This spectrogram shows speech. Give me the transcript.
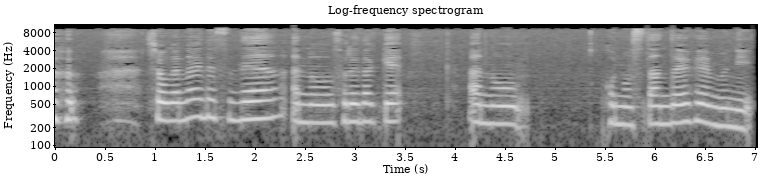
しょうがないですね。あのそれだけあのこのスタンド FM に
